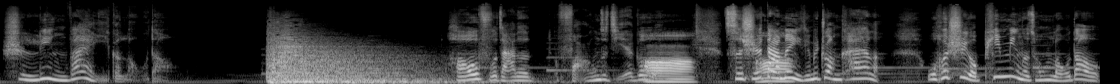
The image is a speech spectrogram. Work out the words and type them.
是另外一个楼道，好复杂的房子结构啊！此时大门已经被撞开了，我和室友拼命的从楼道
